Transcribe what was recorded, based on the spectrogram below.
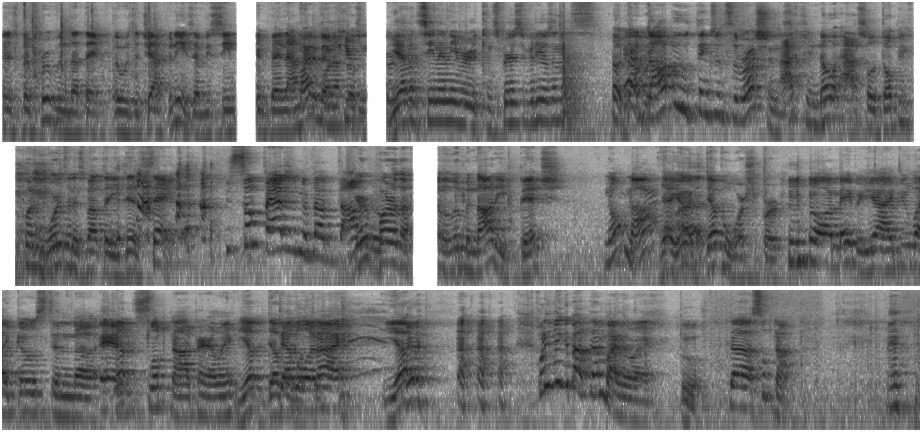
it's been proven that they it was the Japanese. Have you seen Ben Affleck? Might have been Putin. those- You haven't seen any of your conspiracy videos on this? No, Yeah, Dabu- Dabu thinks it's the Russians. Actually, no, asshole. Don't be putting words in his mouth that he didn't say. He's so passionate about Dabu. You're part of the Illuminati, bitch. No, I'm not. Yeah, you're a devil worshiper. well, maybe. Yeah, I do like Ghost and uh, and Yep. Slipknot apparently. Yep, devil, Devil and. I. Yep. what do you think about them, by the way? Ooh. The Slipknot. Eh.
